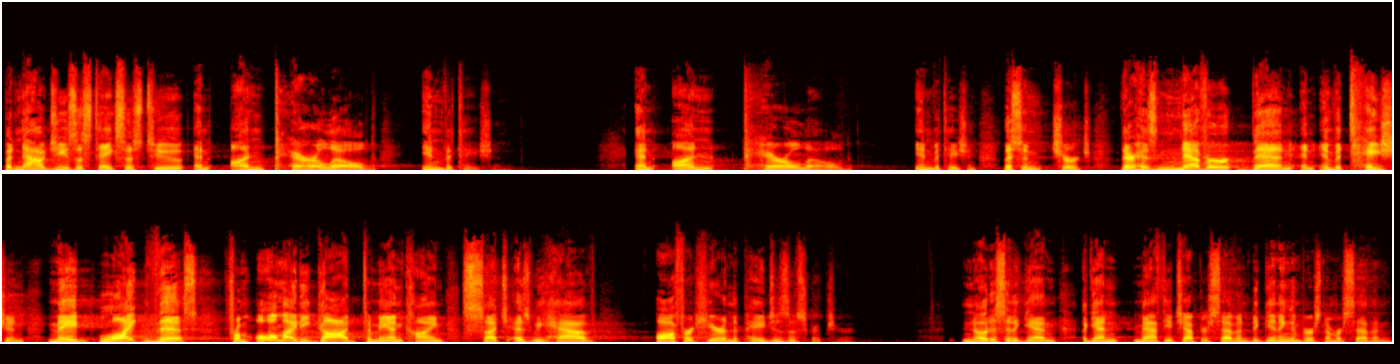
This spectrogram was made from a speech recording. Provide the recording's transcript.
but now Jesus takes us to an unparalleled invitation. An unparalleled invitation. Listen, church, there has never been an invitation made like this from Almighty God to mankind, such as we have offered here in the pages of Scripture. Notice it again, again, Matthew chapter 7, beginning in verse number 7.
